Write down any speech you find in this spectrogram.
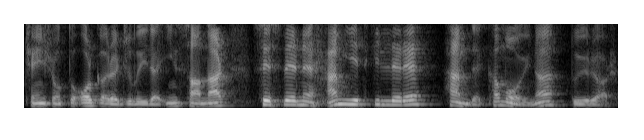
Change.org aracılığıyla insanlar seslerini hem yetkililere hem de kamuoyuna duyuruyor.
